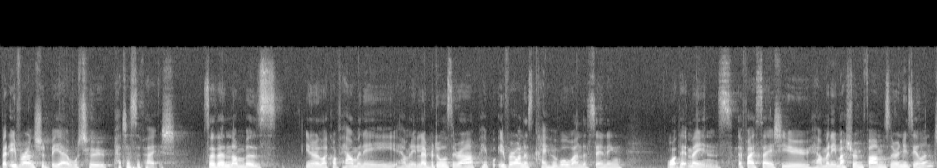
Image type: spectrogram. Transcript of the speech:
but everyone should be able to participate. So the numbers, you know, like of how many, how many Labradors there are, people, everyone is capable of understanding what that means. If I say to you how many mushroom farms there are in New Zealand,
